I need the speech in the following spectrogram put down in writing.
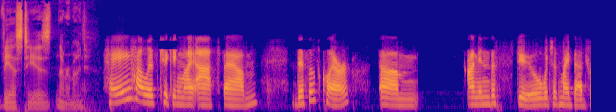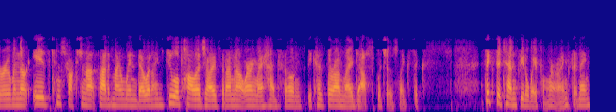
VST is. Never mind. Hey, hell is kicking my ass, fam. This is Claire. Um, I'm in the stew, which is my bedroom, and there is construction outside of my window. And I do apologize that I'm not wearing my headphones because they're on my desk, which is like six, six to ten feet away from where I'm sitting.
